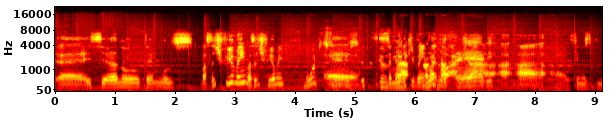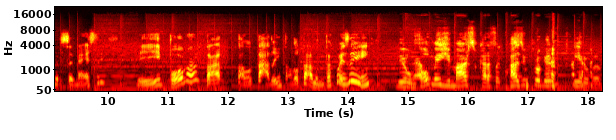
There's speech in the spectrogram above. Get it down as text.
É, esse ano temos bastante filme, hein? Bastante filme. Muitos é, filmes. Semana que vem vai no ar série. já a, a, a, filmes do primeiro semestre. E, pô, mano, tá, tá lotado, hein? Tá lotado. Muita coisa aí, hein? Meu, é. só o mês de março, cara, foi quase um programa inteiro, mano.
